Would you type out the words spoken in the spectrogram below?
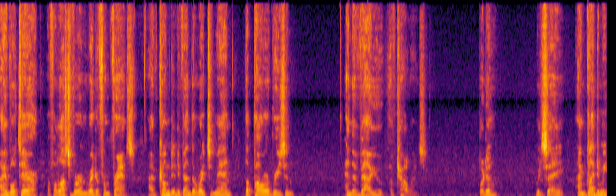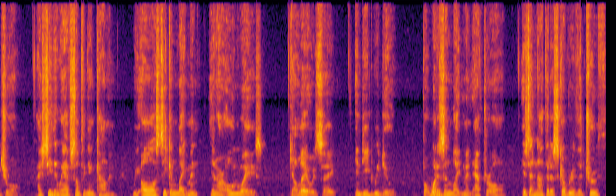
I am Voltaire, a philosopher and writer from France. I've come to defend the rights of man, the power of reason, and the value of tolerance. Buddha would say, I'm glad to meet you all. I see that we have something in common. We all seek enlightenment in our own ways. Galileo would say, Indeed, we do. But what is enlightenment after all? Is it not the discovery of the truth,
